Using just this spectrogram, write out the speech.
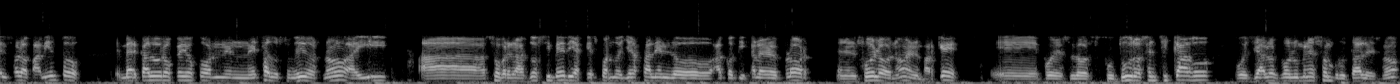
el solapamiento mercado europeo con Estados Unidos, ¿no? Ahí sobre las dos y media, que es cuando ya salen a cotizar en el floor, en el suelo, ¿no? En el parqué, eh, pues los futuros en Chicago, pues ya los volúmenes son brutales, ¿no?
